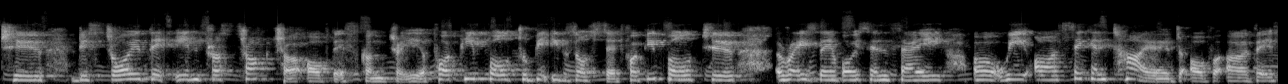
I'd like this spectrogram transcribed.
to destroy the infrastructure of this country, for people to be exhausted, for people to raise their voice and say, oh, we are sick and tired of uh, this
